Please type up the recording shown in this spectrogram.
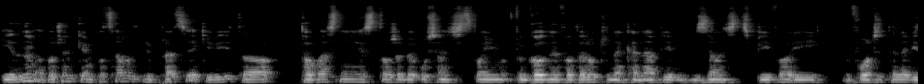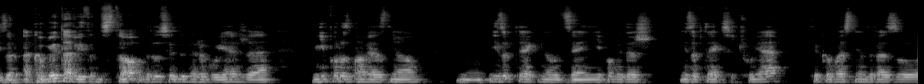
jedynym odpoczynkiem po całym dniu pracy, jaki widzi, to, to właśnie jest to, żeby usiąść w swoim wygodnym fotelu czy na kanapie, wziąć piwo i włączyć telewizor. A kobieta widząc to od razu się denerwuje, że nie porozmawia z nią, mm, nie zapyta jak minął dzień, nie powie też, nie zapyta jak się czuje, tylko właśnie od razu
